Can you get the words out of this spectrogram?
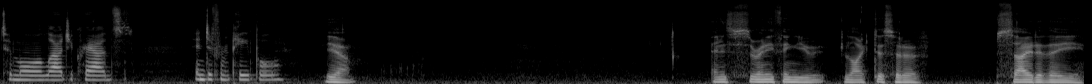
to more larger crowds and different people. Yeah. And is there anything you like to sort of say to the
